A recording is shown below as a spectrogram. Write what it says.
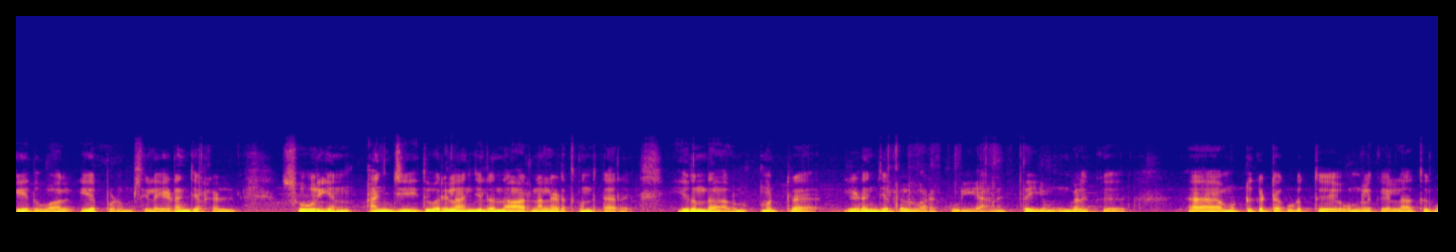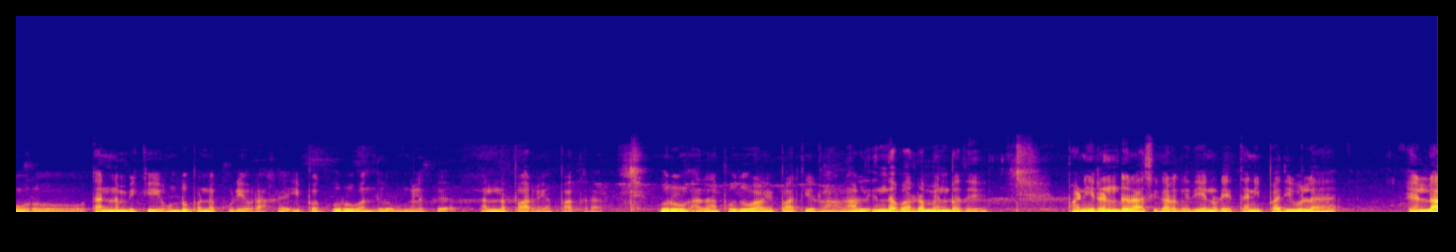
கேதுவால் ஏற்படும் சில இடைஞ்சல்கள் சூரியன் அஞ்சு இதுவரையிலும் அஞ்சுலேருந்து ஆறு நல்ல இடத்துக்கு வந்துட்டார். இருந்தாலும் மற்ற இடைஞ்சல்கள் வரக்கூடிய அனைத்தையும் உங்களுக்கு முட்டுக்கட்டை கொடுத்து உங்களுக்கு எல்லாத்துக்கும் ஒரு தன்னம்பிக்கை உண்டு பண்ணக்கூடியவராக இப்போ குரு வந்து உங்களுக்கு நல்ல பார்வையாக பார்க்குறாரு குரு அதான் பொதுவாகவே பார்த்தீர்களானால் இந்த வருடம் என்பது பனிரெண்டு ராசிக்காரங்க. இது என்னுடைய தனிப்பதிவில் எல்லா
